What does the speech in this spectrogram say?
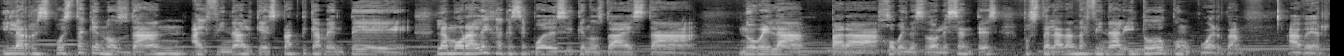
y la respuesta que nos dan al final, que es prácticamente la moraleja que se puede decir que nos da esta novela para jóvenes adolescentes, pues te la dan al final y todo concuerda. A ver,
